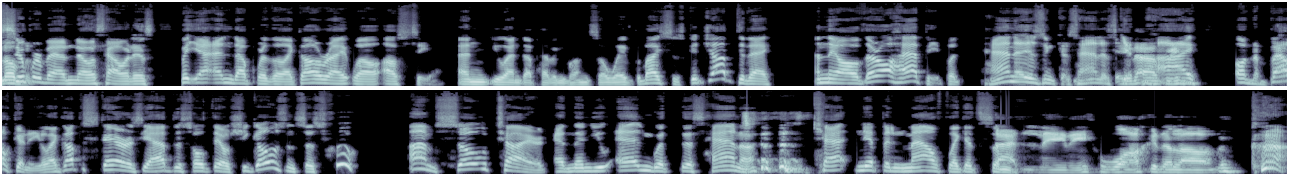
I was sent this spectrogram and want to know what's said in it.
love it. Superman knows how it is. But you end up where they're like, all right, well, I'll see you. And you end up having Bunzo wave goodbye, says, good job today. And they all, they're all happy, but Hannah isn't because Hannah's getting high on the balcony. Like upstairs, you have this whole deal. She goes and says, whew, I'm so tired. And then you end with this Hannah catnip in mouth like it's some That lady walking along. huh,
